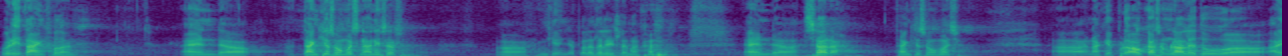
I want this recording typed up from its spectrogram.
వెరీ థ్యాంక్ఫుల్ అని. And thank you so much Nani sir ఇంకేం చెప్పాలో తెలియట్లేదు నాకు. And Sara thank you so much నాకు ఎప్పుడూ అవకాశం రాలేదు. I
